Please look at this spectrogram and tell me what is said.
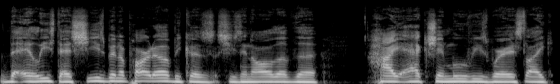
that at least that she's been a part of because she's in all of the high action movies where it's like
